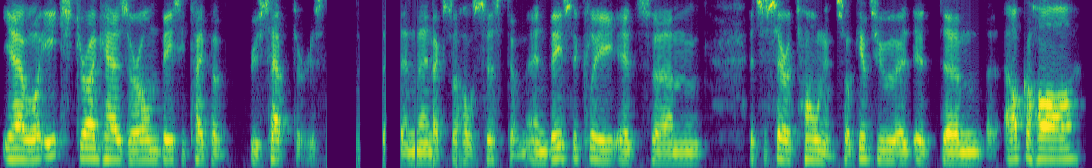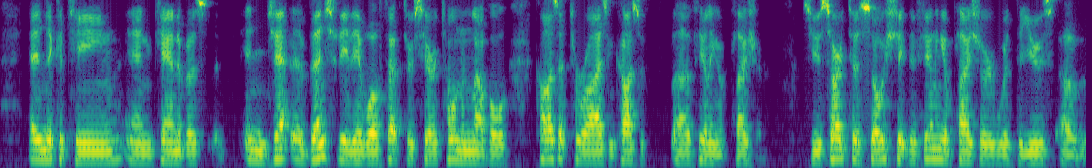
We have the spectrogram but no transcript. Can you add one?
Yeah well each drug has their own basic type of receptors and then affects the whole system. And basically it's um, it's a serotonin. So it gives you it, it um, alcohol and nicotine and cannabis. In eventually, they will affect your serotonin level, cause it to rise, and cause a uh, feeling of pleasure. So you start to associate the feeling of pleasure with the use of,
